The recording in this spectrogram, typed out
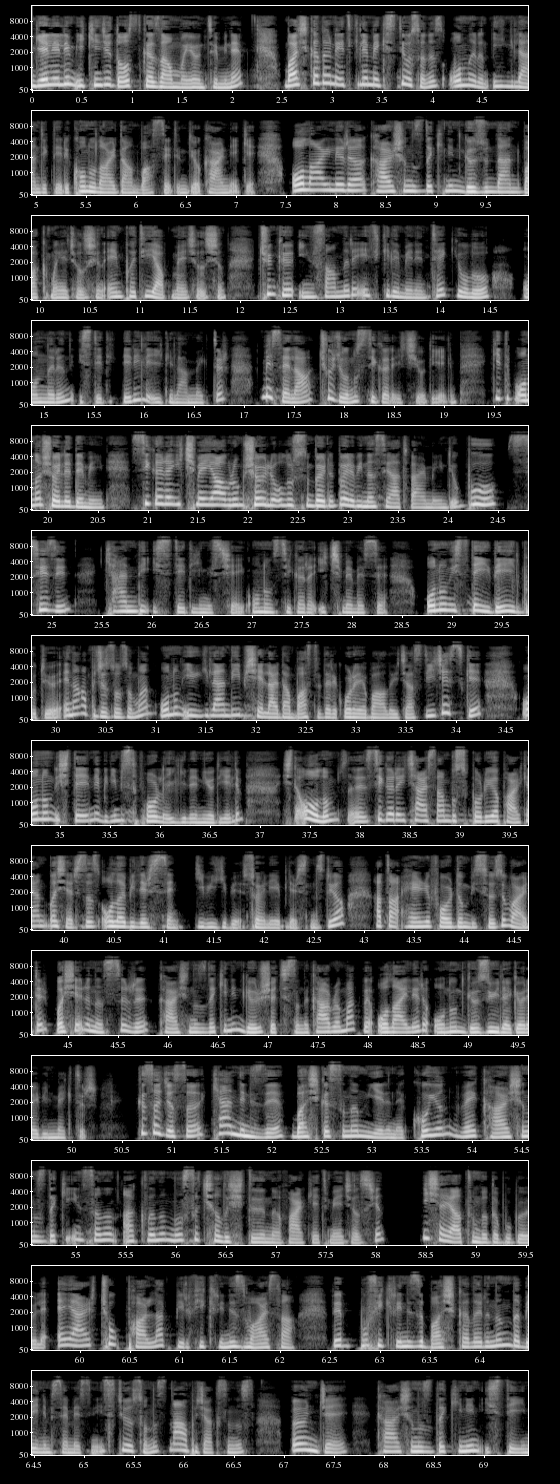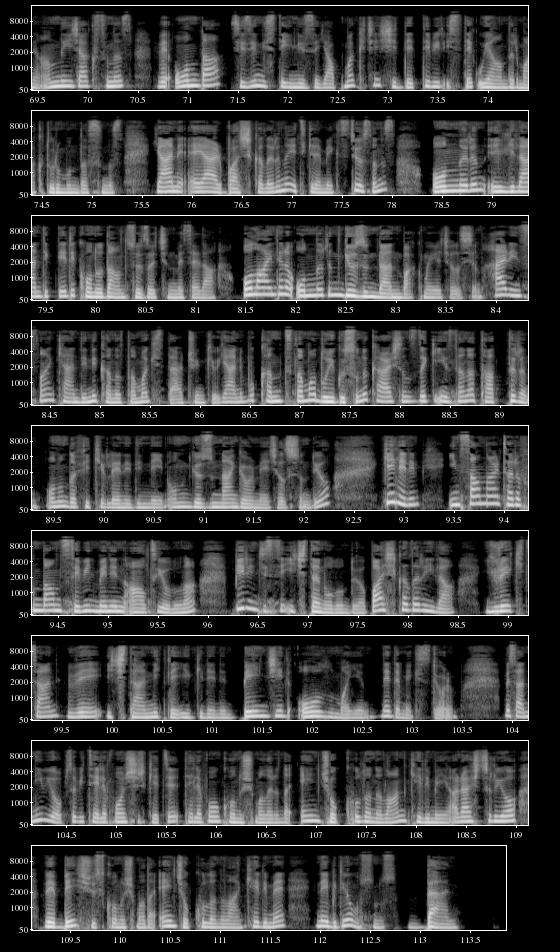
Gelelim ikinci dost kazanma yöntemine. Başkalarını etkilemek istiyorsanız onların ilgilendikleri konulardan bahsedin diyor Carnegie. Olaylara karşınızdakinin gözünden bakmaya çalışın. Empati yapmaya çalışın. Çünkü insanları etkilemenin tek yolu onların istedikleriyle ilgilenmektir. Mesela çocuğunuz sigara içiyor diyelim. Gidip ona şöyle demeyin. Sigara içme yavrum şöyle olursun böyle böyle bir nasihat vermeyin diyor. Bu sizin kendi istediğiniz şey onun sigara içmemesi. Onun isteği değil bu diyor. E ne yapacağız o zaman? Onun ilgilendiği bir şeylerden bahsederek oraya bağlayacağız. Diyeceğiz ki onun işte ne bileyim sporla ilgileniyor diyelim. İşte oğlum e, sigara içersen bu sporu yaparken başarısız olabilirsin gibi gibi söyleyebilirsiniz diyor. Hatta Henry Ford'un bir sözü vardır. Başarının sırrı karşınızdakinin görüş açısını kavramak ve olayları onun gözüyle görebilmektir. Kısacası kendinizi başkasının yerine koyun ve karşınızdaki insanın aklının nasıl çalıştığını fark etmeye çalışın. İş hayatında da bu böyle. Eğer çok parlak bir fikriniz varsa ve bu fikrinizi başkalarının da benimsemesini istiyorsanız ne yapacaksınız? Önce karşınızdakinin isteğini anlayacaksınız ve onda sizin isteğinizi yapmak için şiddetli bir istek uyandırmak durumundasınız. Yani eğer başkalarını etkilemek istiyorsanız onların ilgilendikleri konudan söz açın mesela. Olaylara onların gözünden bakmaya çalışın. Her insan kendini kanıtlamak ister çünkü. Yani bu kanıtlama duygusunu karşınızdaki insana tattırın. Onun da fikirlerini dinleyin. Onun gözünden görmeye çalışın diyor. Gelelim insanlar tarafından sevilmenin altı yoluna. Birincisi içten olun diyor. Başkalarıyla yürekten ve içtenlikle ilgilenin. Bencil olmayın. Ne demek istiyorum? Mesela New York'ta bir telefon şirketi telefon konuşmalarında en çok kullanılan kelimeyi araştırıyor ve 500 konuşmada en çok kullanılan kelime ne biliyor musunuz? Ben.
